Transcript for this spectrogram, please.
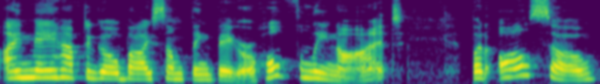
I may have to go buy something bigger, hopefully not. But also,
